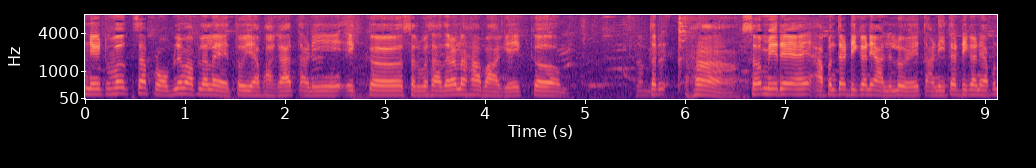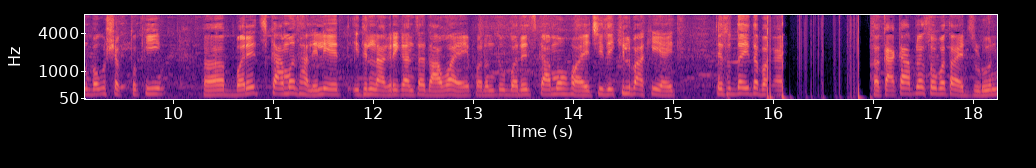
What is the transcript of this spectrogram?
नेटवर्कचा प्रॉब्लेम आपल्याला येतो या भागात आणि एक सर्वसाधारण हा भाग आहे. एक तर हां सम एरिया आहे. आपण त्या ठिकाणी आलेलो आहेत आणि त्या ठिकाणी आपण बघू शकतो की बरेच कामं झालेली आहेत. येथील नागरिकांचा दावा आहे परंतु बरेच कामं व्हायची देखील बाकी आहेत. ते सुद्धा इथं बघाय काका आपल्यासोबत आहेत जुडून.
